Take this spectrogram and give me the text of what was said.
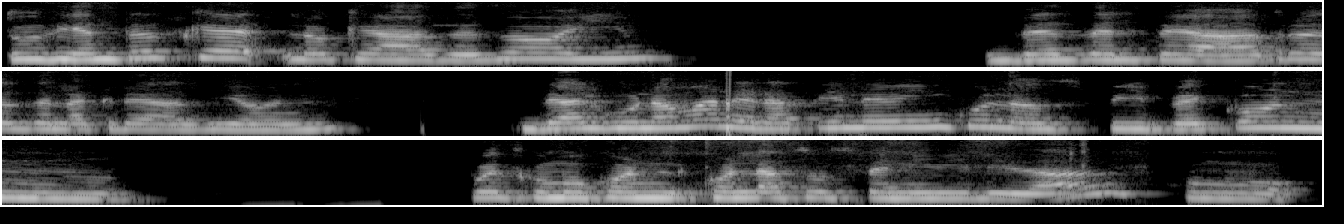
¿tú sientes que lo que haces hoy desde el teatro, desde la creación, de alguna manera tiene vínculos, Pipe, con, pues como con, con la sostenibilidad, como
